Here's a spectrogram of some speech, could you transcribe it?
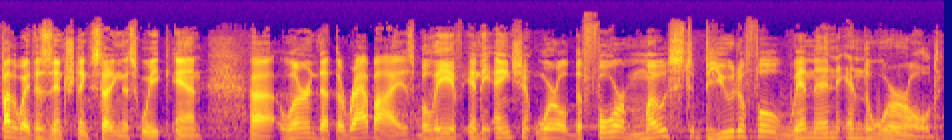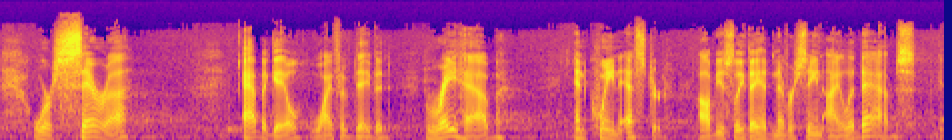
By the way, this is interesting studying this week and uh, learned that the rabbis believe in the ancient world the four most beautiful women in the world were Sarah, Abigail, wife of David, Rahab, and Queen Esther. Obviously, they had never seen Isla Dabbs. Yeah.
